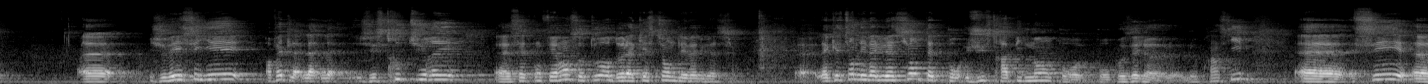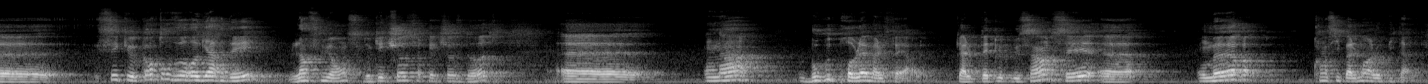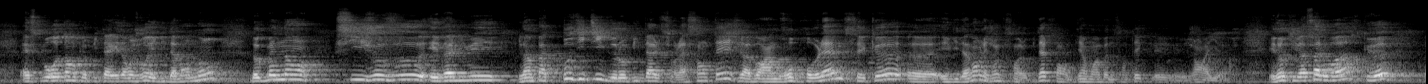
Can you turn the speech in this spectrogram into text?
Je vais essayer, en fait, structurer euh, cette conférence autour de la question de l'évaluation. La question de l'évaluation, peut-être juste rapidement pour, poser le, le- principe, c'est que quand on veut regarder l'influence de quelque chose sur quelque chose d'autre, on a beaucoup de problèmes à le faire. Peut-être le plus simple, c'est euh, on meurt principalement à l'hôpital. Est-ce pour autant que l'hôpital est dangereux? Évidemment non. Donc maintenant, si je veux évaluer l'impact positif de l'hôpital sur la santé, je vais avoir un gros problème, c'est que, euh, évidemment, les gens qui sont à l'hôpital sont en bien moins bonne santé que les gens ailleurs. Et donc il va falloir que,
